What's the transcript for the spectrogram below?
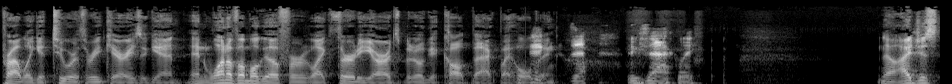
probably get two or three carries again, and one of them will go for like 30 yards, but it'll get called back by holding. exactly. No, I just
